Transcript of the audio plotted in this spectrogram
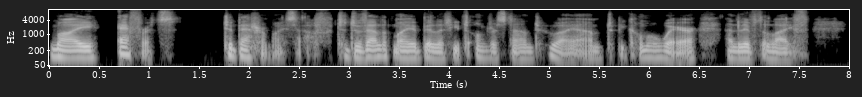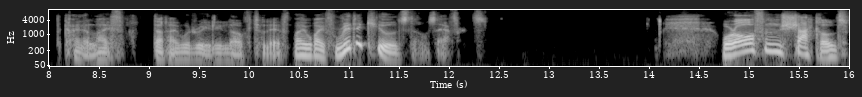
my efforts to better myself, to develop my ability to understand who I am, to become aware and live the life, the kind of life that I would really love to live. My wife ridicules those efforts. We're often shackled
